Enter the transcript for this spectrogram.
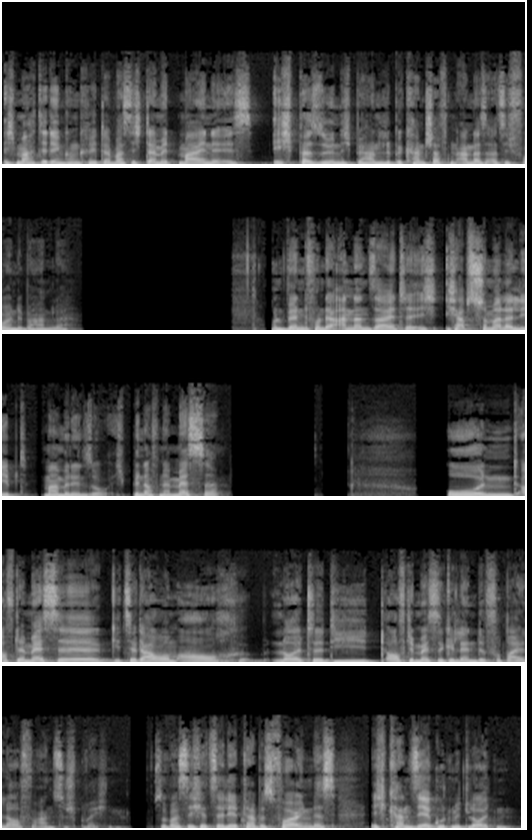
ich mach dir den konkreter. Was ich damit meine ist, ich persönlich behandle Bekanntschaften anders, als ich Freunde behandle. Und wenn von der anderen Seite, ich, ich habe es schon mal erlebt, machen wir den so. Ich bin auf einer Messe und auf der Messe geht es ja darum, auch Leute, die auf dem Messegelände vorbeilaufen, anzusprechen. So, was ich jetzt erlebt habe, ist folgendes. Ich kann sehr gut mit Leuten.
